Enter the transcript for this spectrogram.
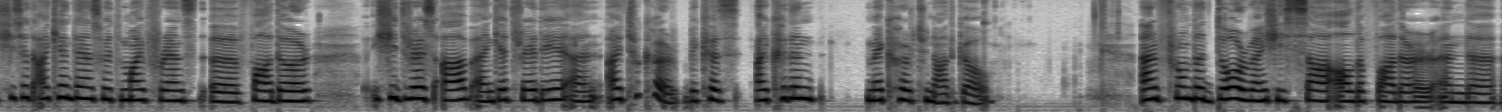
She said, I can dance with my friend's uh, father. She dressed up and get ready, and I took her because I couldn't make her to not go. And from the door, when she saw all the father and the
